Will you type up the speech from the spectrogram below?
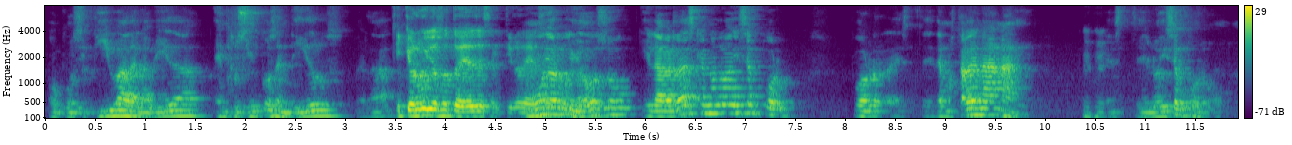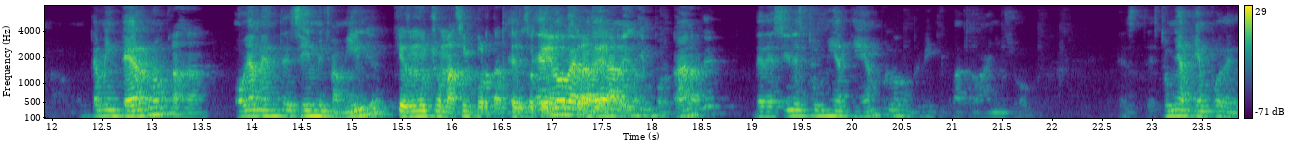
o positiva de la vida en tus cinco sentidos, ¿verdad? Y qué orgulloso te debes de sentir de eso. Muy orgulloso. Y la verdad es que no lo hice por, por este, demostrarle nada a nadie. este, lo hice por un tema interno. Obviamente, sí, mi familia. Que es mucho más importante es, eso que Es lo verdaderamente importante de decir, estuve muy a tiempo, luego cumplí 24 años yo. Este, estuve a tiempo de,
